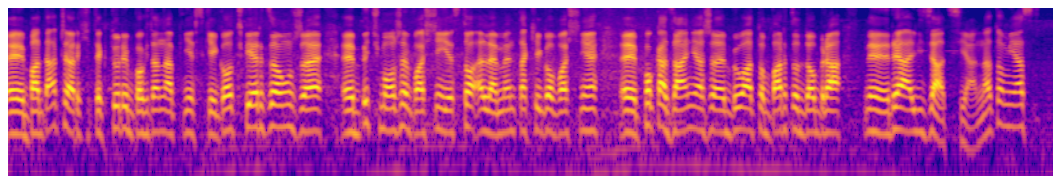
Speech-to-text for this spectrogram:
e, badacze architektury Bogdana Pniewskiego twierdzą, że e, być może właśnie jest to element takiego właśnie e, pokazania, że była to bardzo dobra e, realizacja. Natomiast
